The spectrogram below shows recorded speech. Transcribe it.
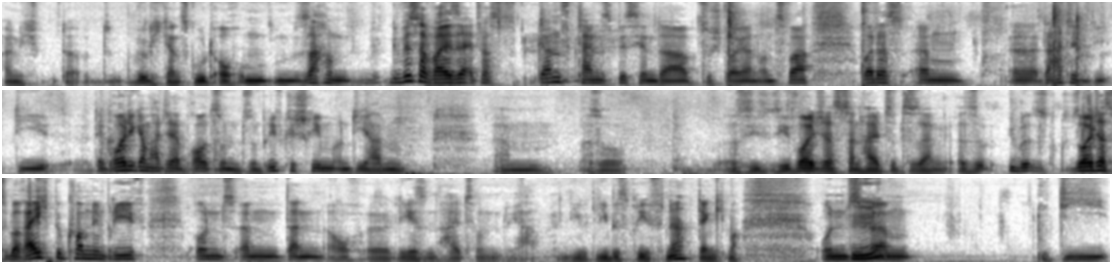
eigentlich da, wirklich ganz gut, auch um, um Sachen gewisserweise etwas ganz kleines bisschen da zu steuern. Und zwar war das, ähm, äh, da hatte die, die, der Bräutigam hatte der Braut so, ein, so einen Brief geschrieben und die haben, ähm, also sie, sie wollte das dann halt sozusagen, also über, sollte das überreicht bekommen, den Brief, und ähm, dann auch äh, lesen, halt so ein ja, Liebesbrief, ne, denke ich mal. Und mhm. ähm, die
